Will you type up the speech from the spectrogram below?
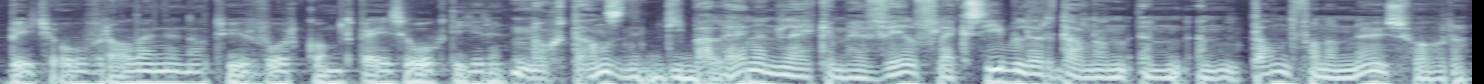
beetje overal in de natuur voorkomt bij zoogdieren. Nochtans, die- die baleinen lijken mij veel flexibeler dan een, een, een tand van een neushoorn.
